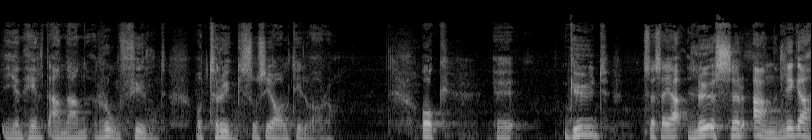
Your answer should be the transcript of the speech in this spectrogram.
i en helt annan rofylld och trygg social tillvaro. Och eh, Gud så att säga löser andliga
